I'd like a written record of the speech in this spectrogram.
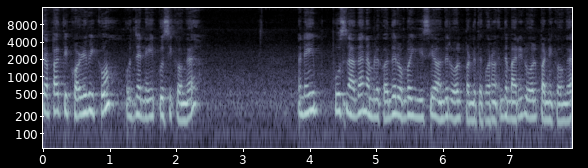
சப்பாத்தி குழவிக்கும் கொஞ்சம் நெய் பூசிக்கோங்க. நெய் பூசினா தான் நம்மளுக்கு வந்து ரொம்ப ஈஸியாக வந்து ரோல் பண்ணுறதுக்கு வரும். இந்த மாதிரி ரோல் பண்ணிக்கோங்க.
